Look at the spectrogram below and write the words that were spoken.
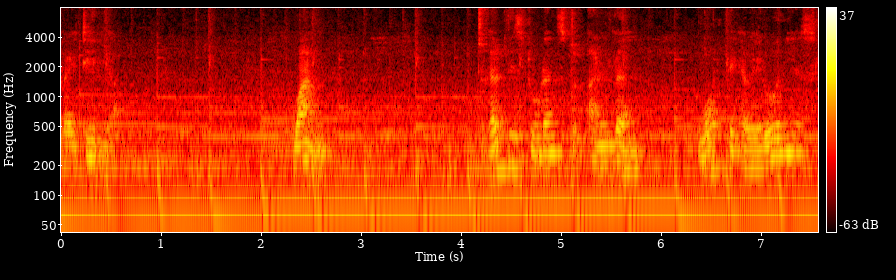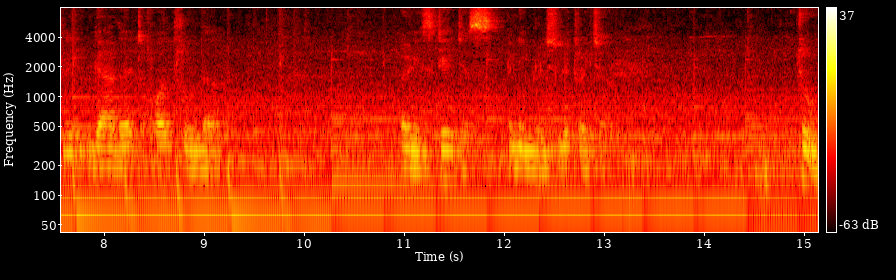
criteria. One, to help the students to unlearn what they have erroneously gathered all through the early stages in English literature. Two,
